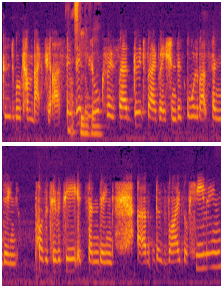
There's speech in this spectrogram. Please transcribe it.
good will come back to us. So That's this Lokvisa, good vibrations, is all about sending positivity. It's sending um, those vibes of healing,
